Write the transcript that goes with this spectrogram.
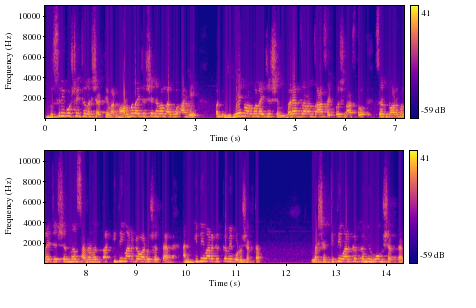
दुसरी गोष्ट इथं लक्षात ठेवा नॉर्मलायझेशन ह्याला लागू आहे. पण हे नॉर्मलायझेशन बऱ्याच जणांचा असा एक प्रश्न असतो सर नॉर्मलायझेशन साधारणतः किती मार्क वाढू शकतात आणि किती मार्क कमी पडू शकतात? लक्षात किती मार्क कमी होऊ शकतात?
